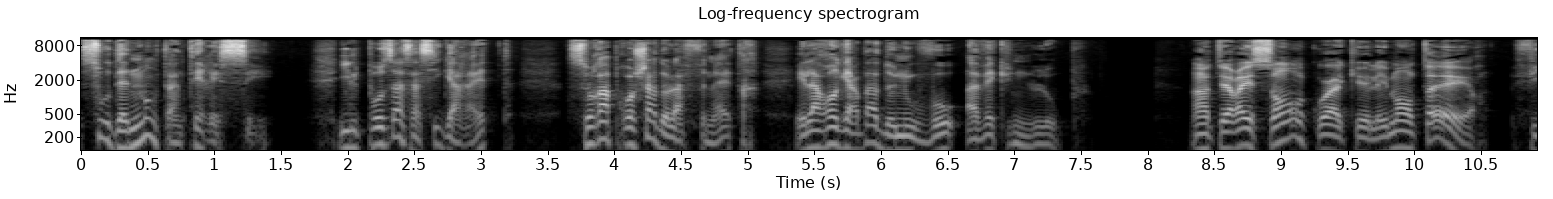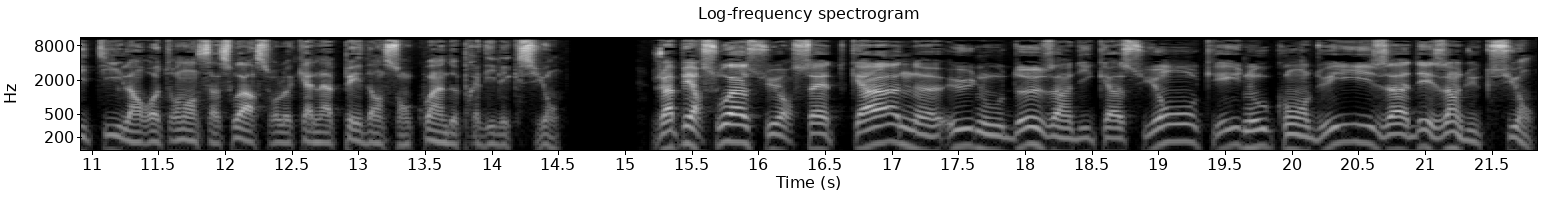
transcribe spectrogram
soudainement intéressé, il posa sa cigarette, se rapprocha de la fenêtre et la regarda de nouveau avec une loupe. Intéressant, quoique élémentaire, fit-il en retournant s'asseoir sur le canapé dans son coin de prédilection. J'aperçois sur cette canne une ou deux indications qui nous conduisent à des inductions.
